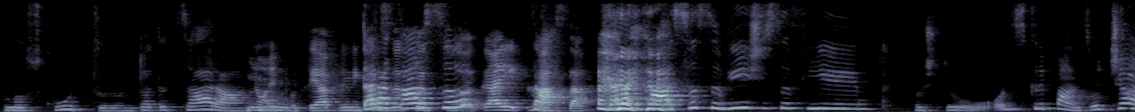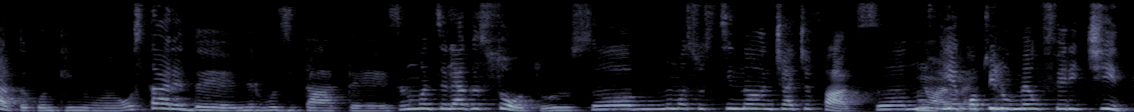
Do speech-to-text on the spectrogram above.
cunoscut în toată țara. Nu ai putea, în Dar cazul acasă- că, că ai Da. casa. Dar acasă să vin și să fie, nu știu, o discrepanță, o ceartă continuă, o stare de nervozitate, să nu mă înțeleagă soțul, să nu mă susțină în ceea ce fac, să nu, Nu ar fie merge. copilul meu fericit.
